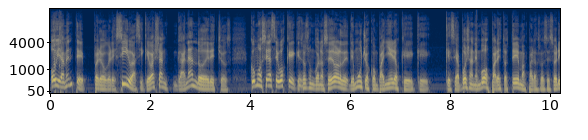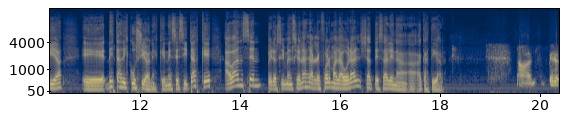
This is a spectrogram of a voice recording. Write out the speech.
obviamente progresivas y que vayan ganando derechos. ¿Cómo se hace vos que, que sos un conocedor de, muchos compañeros que, que, que, se apoyan en vos para estos temas, para su asesoría, eh, de estas discusiones que necesitas que avancen, pero si mencionás la reforma laboral ya te salen a, castigar? No, pero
